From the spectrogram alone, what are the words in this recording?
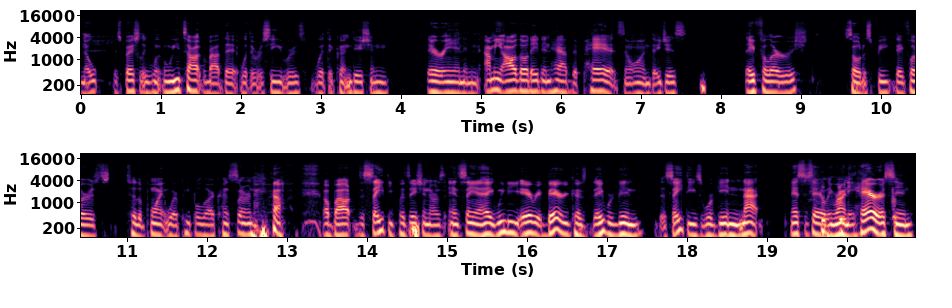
Nope especially when we talked about that with the receivers with the condition they're in. And I mean, although they didn't have the pads on, they just they flourished, so to speak. They flourished to the point where people are concerned about about the safety position and saying, "Hey, we need Eric Berry because they were getting the safeties were getting not necessarily Ronnie Harrison,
